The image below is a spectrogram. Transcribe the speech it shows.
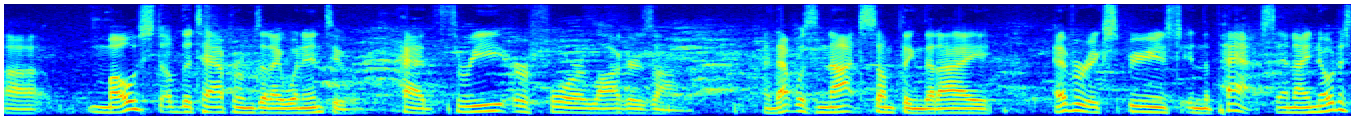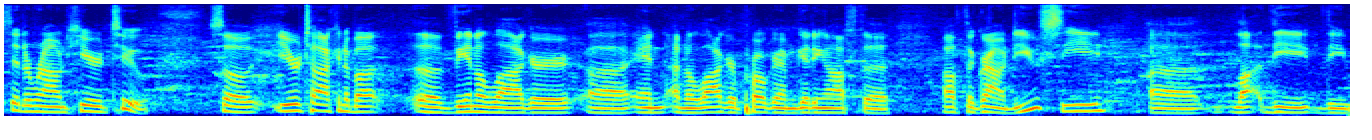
uh, most of the tap rooms that I went into had three or four lagers on, and that was not something that I ever experienced in the past. And I noticed it around here too. So you're talking about uh, Vienna Lager uh, and, and a lager program getting off the off the ground. Do you see uh, lo- the the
